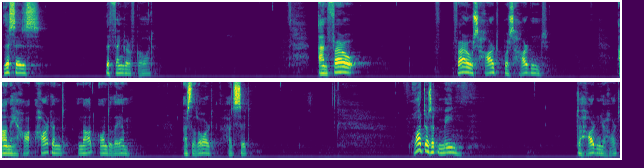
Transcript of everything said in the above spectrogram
This is the finger of God. And Pharaoh, Pharaoh's heart was hardened, and he hearkened not unto them, as the Lord had said. What does it mean to harden your heart?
